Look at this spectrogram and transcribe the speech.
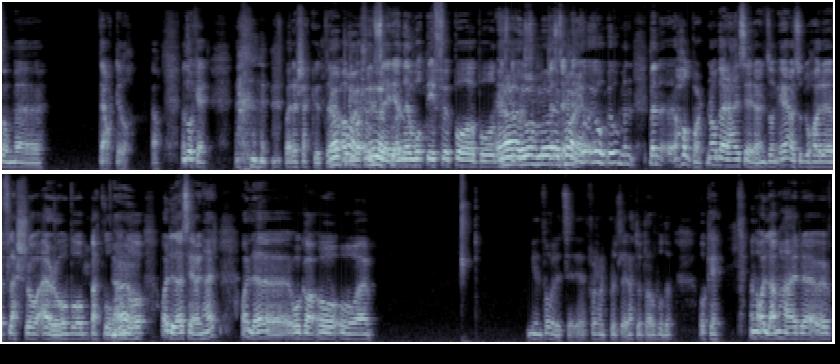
Som Det er artig, da. Ja. Men ok. Bare sjekk ut eh, Ja, animasjonsserien eller- eh, What If på, på Ja, jo, men jo, jo, jo, men, men halvparten av disse seriene som er Altså, du har eh, Flash og Arrow og Batwoman Ja, og alle de seriene her. Alle og, og, og eh, Min favorittserie forsvant plutselig rett ut av hodet. Ok. Men alle de her eh,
